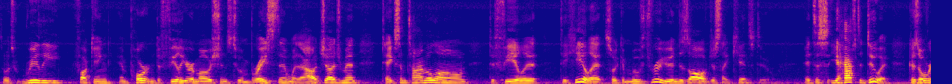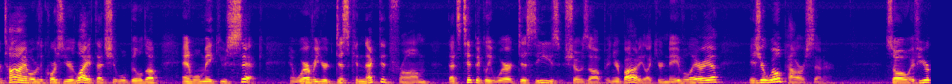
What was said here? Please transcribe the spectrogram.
So it's really fucking important to feel your emotions, to embrace them without judgment, take some time alone, to feel it, to heal it, so it can move through you and dissolve just like kids do. It's a, you have to do it because over time, over the course of your life, that shit will build up and will make you sick. And wherever you're disconnected from, that's typically where disease shows up in your body. Like your navel area is your willpower center. So if you're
